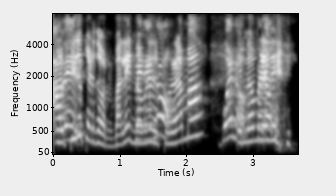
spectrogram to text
a ver. pido perdón, ¿vale? En nombre del programa, Bueno, en nombre pero, de...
